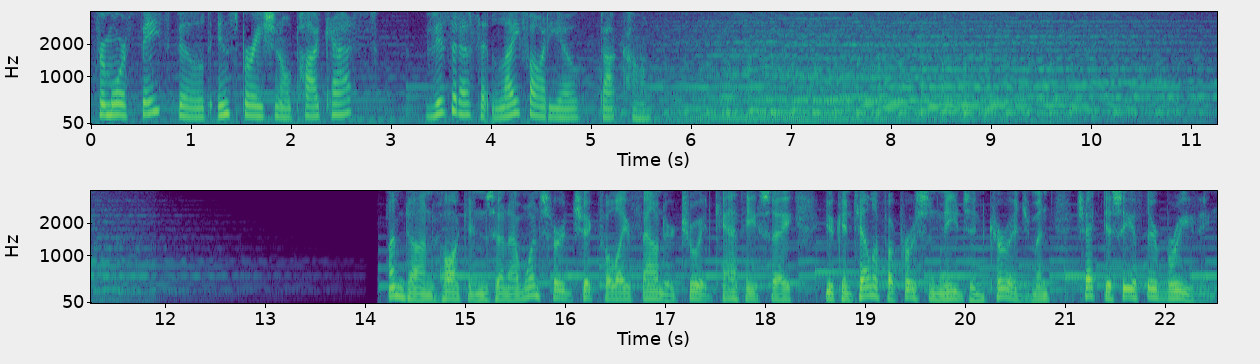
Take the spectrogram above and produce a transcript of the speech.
For more faith filled, inspirational podcasts, visit us at lifeaudio.com. I'm Don Hawkins, and I once heard Chick fil A founder Truett Cathy say, You can tell if a person needs encouragement, check to see if they're breathing.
